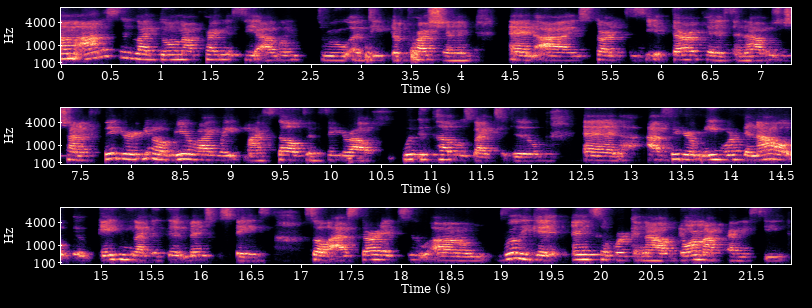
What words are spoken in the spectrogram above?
Um, honestly, like during my pregnancy, I went through a deep depression and I started to see a therapist and I was just trying to figure, you know, reevaluate myself and figure out what do couples like to do. And I figured me working out, it gave me like a good mental space. So I started to um, really get into working out during my pregnancy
